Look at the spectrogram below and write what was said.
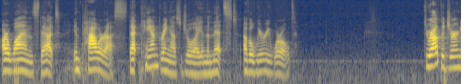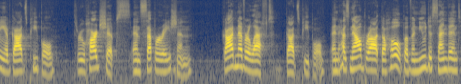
are ones that empower us, that can bring us joy in the midst of a weary world. Throughout the journey of God's people, through hardships and separation, God never left God's people and has now brought the hope of a new descendant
